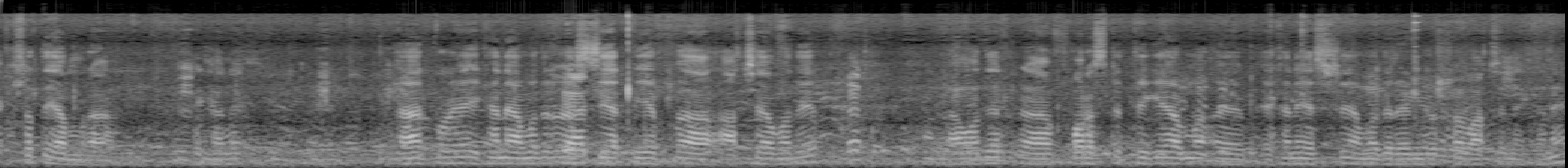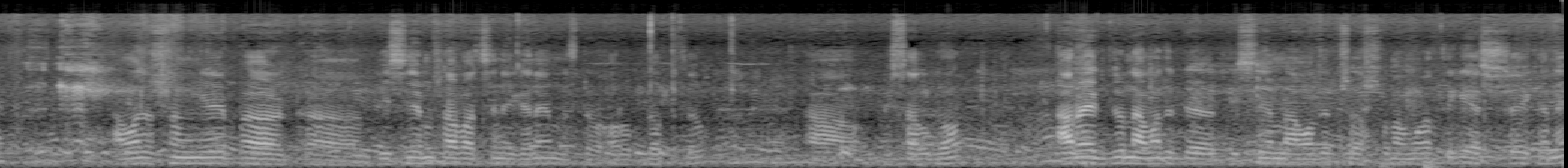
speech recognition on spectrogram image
একসাথে আমরা এখানে তারপরে এখানে আমাদের সিআরপিএফ আছে আমাদের। আমাদের ফরেস্টের থেকে এখানে এসছে, আমাদের রেঞ্জার সাহেব আছেন এখানে। আমাদের সঙ্গে ডিসিএম সাহেব আছেন এখানে, মিস্টার অরূপ দত্ত বিশালগড় আরও একজন আমাদের ডিসিএম, আমাদের সোনামোড়া থেকে এসছে এখানে।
